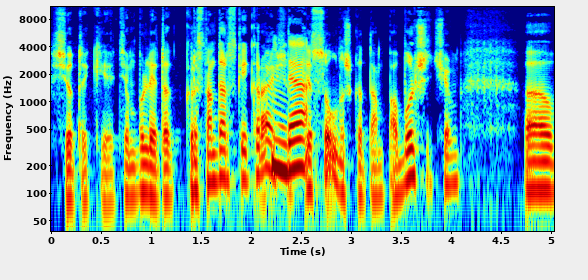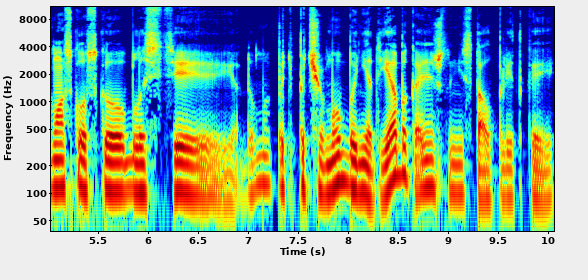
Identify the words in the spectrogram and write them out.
все-таки, тем более это Краснодарский край, да. все-таки солнышко там побольше, чем в Московской области, я думаю, почему бы нет. Я бы, конечно, не стал плиткой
